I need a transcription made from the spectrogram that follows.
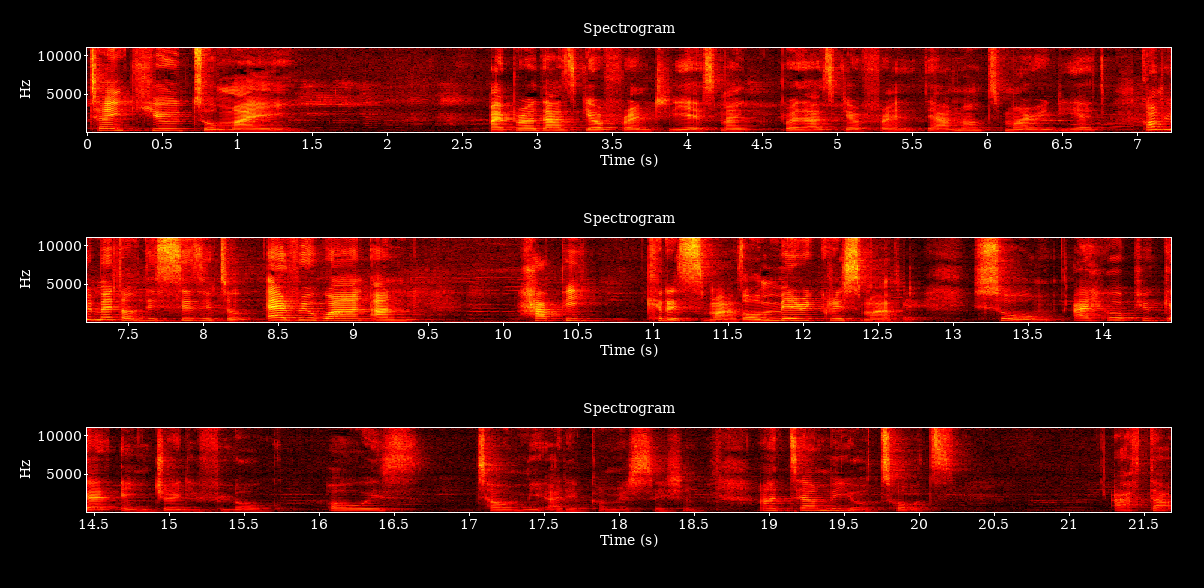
thank you to my my brother's girlfriend. Yes my brother's girlfriend. They are not married yet. Compliment of this season to everyone and happy christmas or merry christmas. So i hope you guys enjoy the vlog. Always tell me at the conversation and tell me your thoughts after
